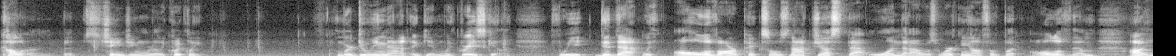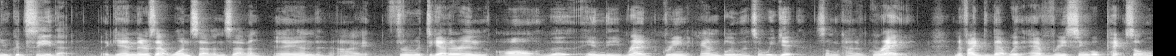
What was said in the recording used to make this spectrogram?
color that's changing really quickly. And we're doing that again with grayscaling. If we did that with all of our pixels, not just that one that I was working off of, but all of them, uh, you could see that, again, there's that 177, and I threw it together in all the in the red, green, and blue, and so we get some kind of gray. And if I did that with every single pixel,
